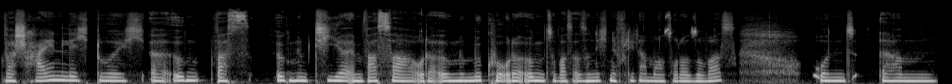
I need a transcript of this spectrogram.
wahrscheinlich durch äh, irgendwas irgendeinem Tier im Wasser oder irgendeine Mücke oder irgend sowas, also nicht eine Fledermaus oder sowas. Und ähm,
